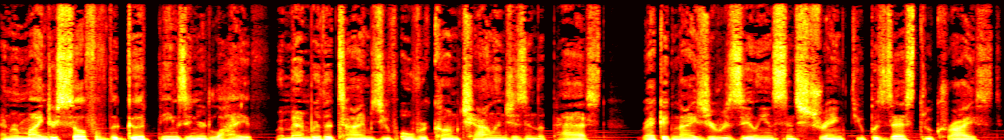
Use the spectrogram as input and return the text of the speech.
and remind yourself of the good things in your life. Remember the times you've overcome challenges in the past. Recognize your resilience and strength you possess through Christ.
